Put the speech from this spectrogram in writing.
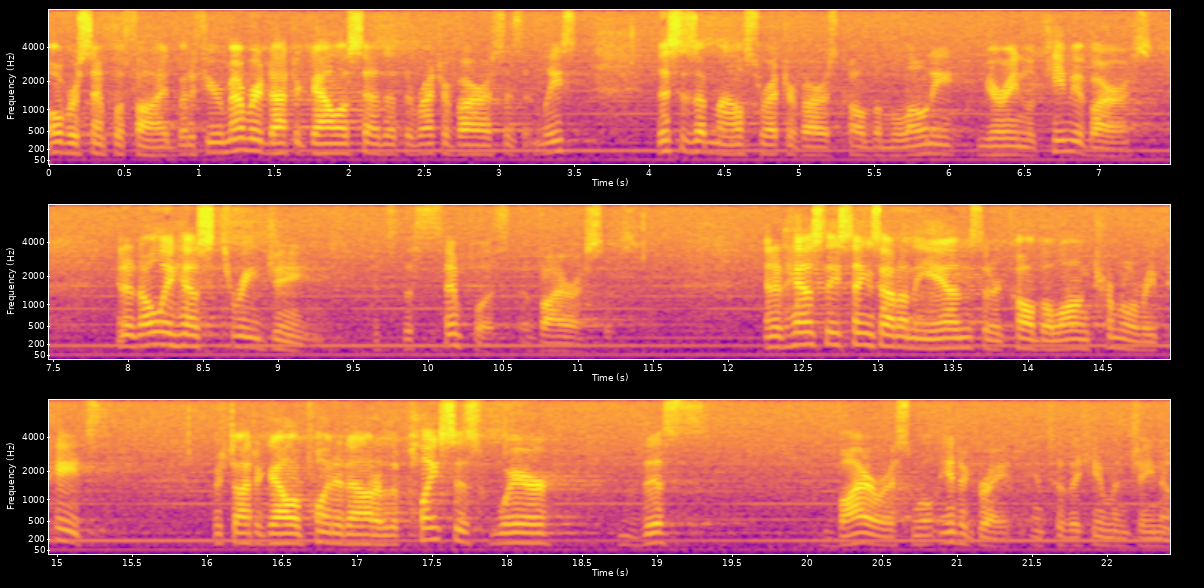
oversimplified, but if you remember, Dr. Gallo said that the retrovirus is at least, this is a mouse retrovirus called the Maloney murine leukemia virus, and it only has three genes. It's the simplest of viruses. And it has these things out on the ends that are called the long terminal repeats, which Dr. Gallo pointed out are the places where this virus will integrate into the human genome.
